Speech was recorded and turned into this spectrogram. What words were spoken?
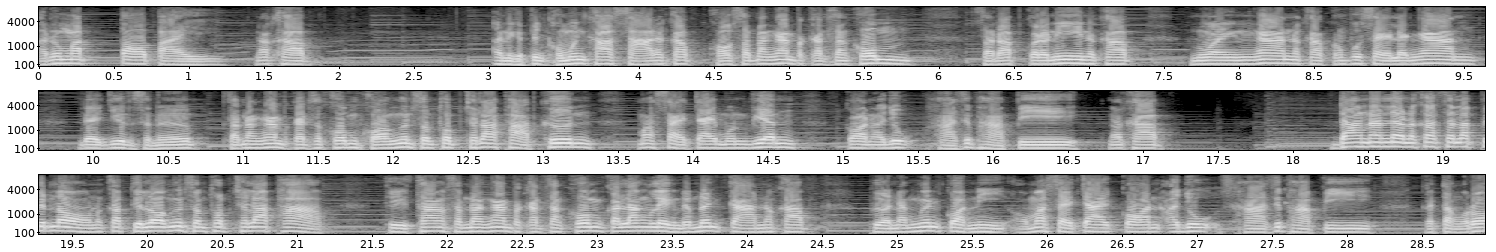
อนุมัติต่อไปนะครับ อันนี้ก็เป็นข้อมูลข่าวสารนะครับ ของสำนักงานประกันสังคมสำหรับกรณีนะครับ หน่วยงานนะครับของผู้ใส่แรงงาน ได้ยื่นเสนอสำนักงานประกันสังคมของเงินสมทบชราภาพขึ้น มาใส่ใจมนเวียนก่อนอายุ 55 ปีนะครับ ดังนั้นแล้วนะครับสำหรับพี่น้องนะครับที่รอเงินสมทบชราภาพ ที่ทางสำนักงานประกันสังคมกำลังเร่งดำเนินการนะครับเพื่อนำเงินก่อนนี้ออกมาใส่ใจก่อนอายุ55ปี ก็ต้องรอ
